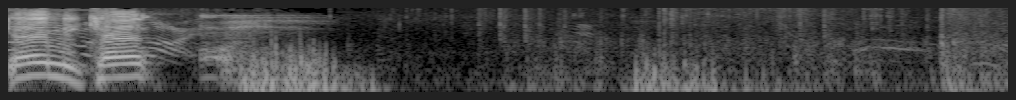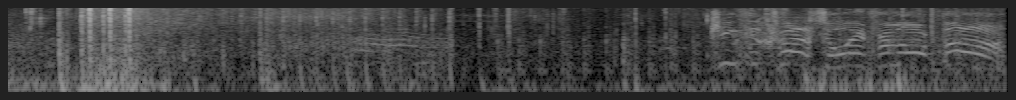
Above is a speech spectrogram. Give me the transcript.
Game me, ammo cunt. Keep the away from our bomb.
